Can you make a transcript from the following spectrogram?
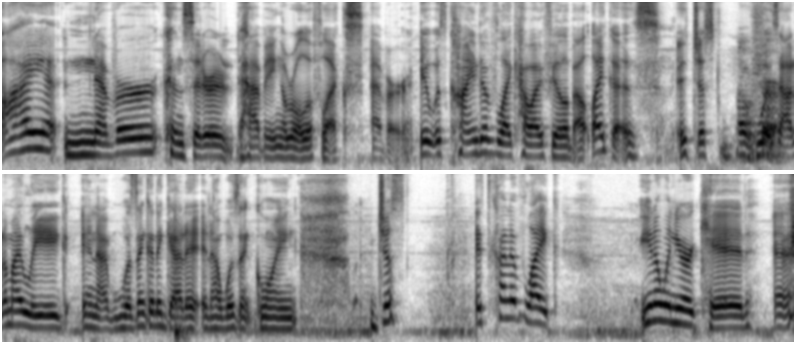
I never considered having a Rolleiflex ever. It was kind of like how I feel about Leicas. It just Oh, sure. was out of my league, and I wasn't going to get it, and I wasn't going. Just, it's kind of like you know when you're a kid and,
